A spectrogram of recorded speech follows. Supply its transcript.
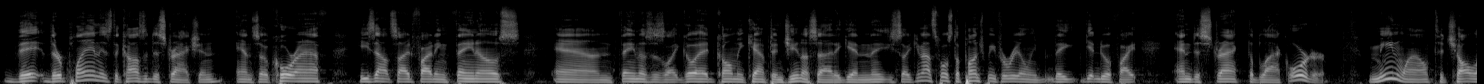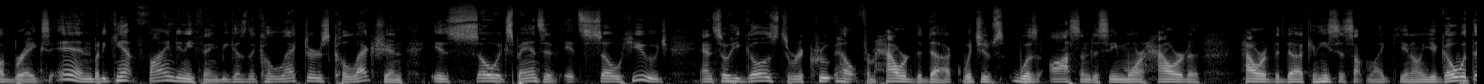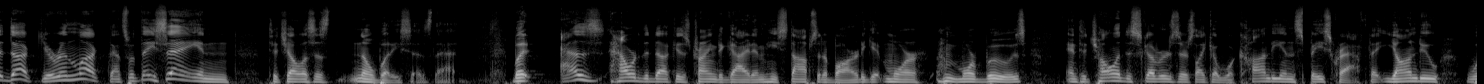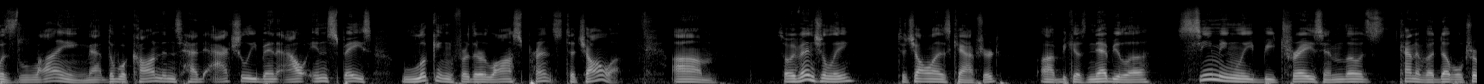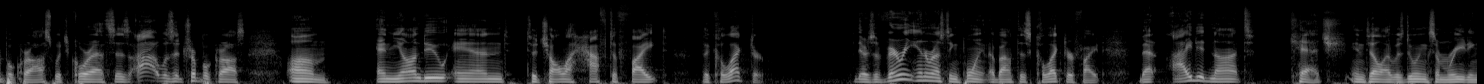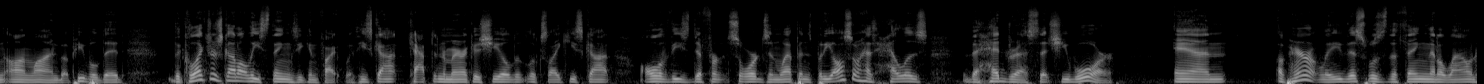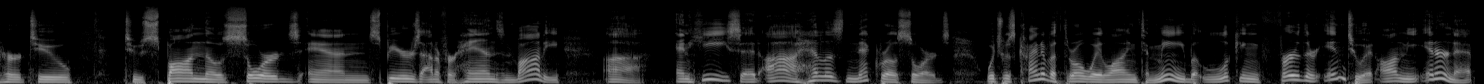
they their plan is to cause a distraction, and so Korath he's outside fighting Thanos, and Thanos is like, "Go ahead, call me Captain Genocide again." And he's like, "You're not supposed to punch me for real." And they get into a fight and distract the Black Order. Meanwhile, T'Challa breaks in, but he can't find anything because the collector's collection is so expansive. It's so huge. And so he goes to recruit help from Howard the Duck, which is, was awesome to see more Howard uh, Howard the Duck, and he says something like, you know, you go with the duck, you're in luck. That's what they say. And T'Challa says, nobody says that. But as Howard the Duck is trying to guide him, he stops at a bar to get more more booze. And T'Challa discovers there's like a Wakandian spacecraft that Yondu was lying that the Wakandans had actually been out in space looking for their lost prince T'Challa. Um, so eventually, T'Challa is captured uh, because Nebula seemingly betrays him, though it's kind of a double triple cross, which Korath says, ah, it was a triple cross. Um, and Yondu and T'Challa have to fight the Collector. There's a very interesting point about this Collector fight that I did not catch until I was doing some reading online, but people did. The Collector's got all these things he can fight with. He's got Captain America's shield, it looks like. He's got all of these different swords and weapons, but he also has Hela's, the headdress that she wore and apparently this was the thing that allowed her to to spawn those swords and spears out of her hands and body. Uh, and he said, "Ah, Hela's necro swords," which was kind of a throwaway line to me, but looking further into it on the internet,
